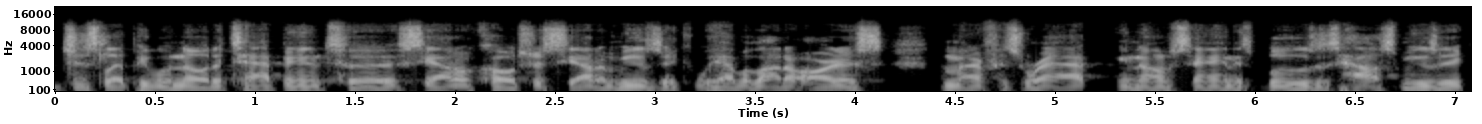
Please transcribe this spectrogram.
just let people know to tap into Seattle culture, Seattle music. We have a lot of artists, no matter if it's rap, you know what I'm saying, it's blues, it's house music.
